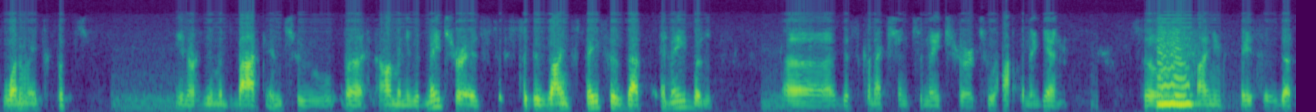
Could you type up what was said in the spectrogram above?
one way to put you know humans back into uh, harmony with nature is, is, to design spaces that enable uh, this connection to nature to happen again. So mm-hmm. designing spaces that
